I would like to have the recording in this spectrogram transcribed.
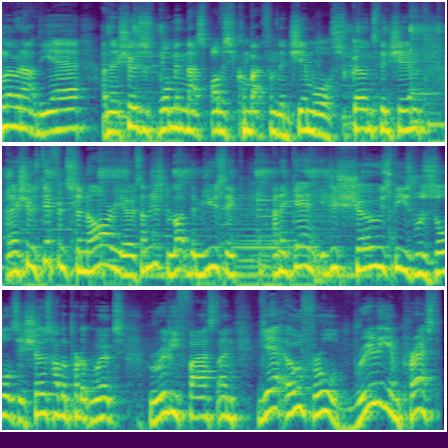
flown out of the air and then it shows this woman that's obviously come back from the gym or going to the gym and it shows different scenarios and I just love the music and again it just shows these results it shows how the product works really fast and yeah overall really impressed.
